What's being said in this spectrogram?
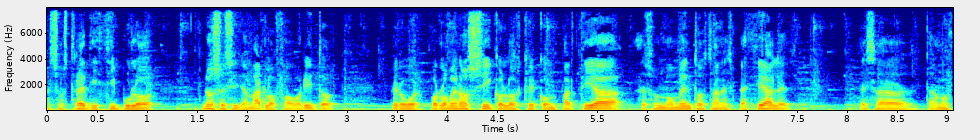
esos tres discípulos, no sé si llamarlos favoritos, pero bueno, por lo menos sí con los que compartía esos momentos tan especiales tenemos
